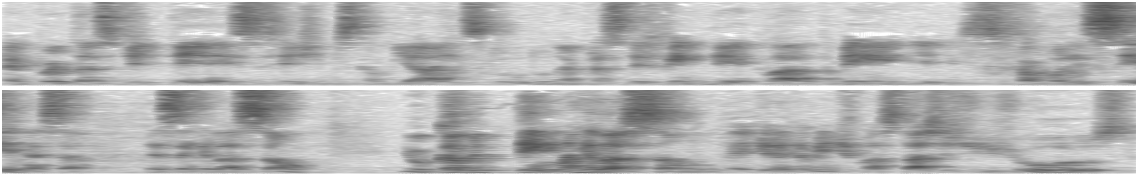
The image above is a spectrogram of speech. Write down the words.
a importância de ter esses regimes cambiais, tudo, né, para se defender, claro, também e, e, se favorecer nessa, nessa relação. E o câmbio tem uma relação é, diretamente com as taxas de juros,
